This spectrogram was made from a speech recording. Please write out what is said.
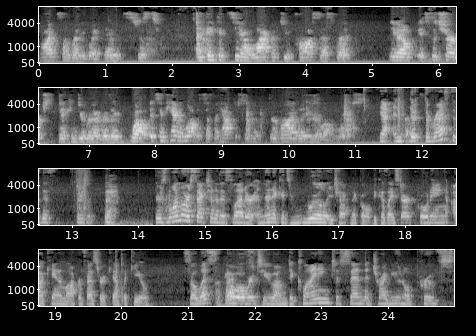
provide somebody with, and it's just. I think it's you know a lack of due process, but you know it's the church. They can do whatever they. Well, it's in canon law that says they have to, so they're, they're violating their own rules. Yeah, and the, the rest of this, there's a, there's one more section of this letter, and then it gets really technical because I start quoting a canon law professor at Catholic U. So let's Okay. go over to um, declining to send the tribunal proofs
